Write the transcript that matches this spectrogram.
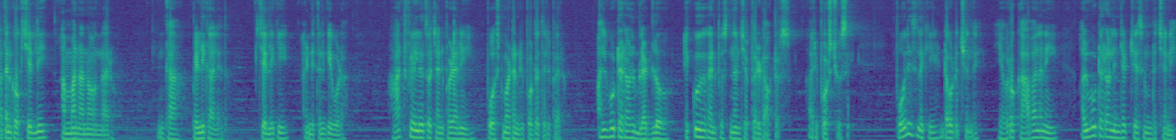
అతనికి ఒక చెల్లి అమ్మ నాన్న ఉన్నారు. ఇంకా పెళ్ళి కాలేదు. చెల్లికి అండ్ ఇతనికి కూడా. హార్ట్ ఫెయిల్యూర్తో చనిపోయాడని పోస్ట్మార్టం రిపోర్ట్లో తెలిపారు. అల్బుటెరాల్ బ్లడ్లో ఎక్కువగా కనిపిస్తుందని చెప్పారు డాక్టర్స్ ఆ రిపోర్ట్స్ చూసి. పోలీసులకి డౌట్ వచ్చింది. ఎవరో కావాలని అల్బుటెరాల్ ఇంజెక్ట్ చేసి ఉండొచ్చని.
